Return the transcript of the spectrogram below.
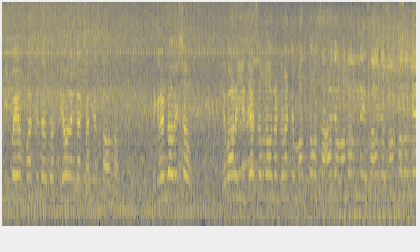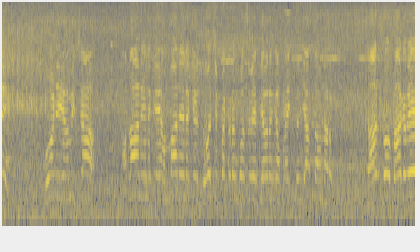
సిపిఐఎం పార్టీ తరఫున తీవ్రంగా ఖండిస్తూ ఉన్నాం. ఇక రెండో విషయం ఇవాళ ఈ దేశంలో ఉన్నటువంటి మొత్తం సహజ వనరుల్ని సహజ సంపదల్ని మోడీ అమిత్ షా అదానీలకి అంబానీలకి దోచి పెట్టడం కోసమే తీవ్రంగా ప్రయత్నం చేస్తూ ఉన్నారు. దాంట్లో భాగమే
